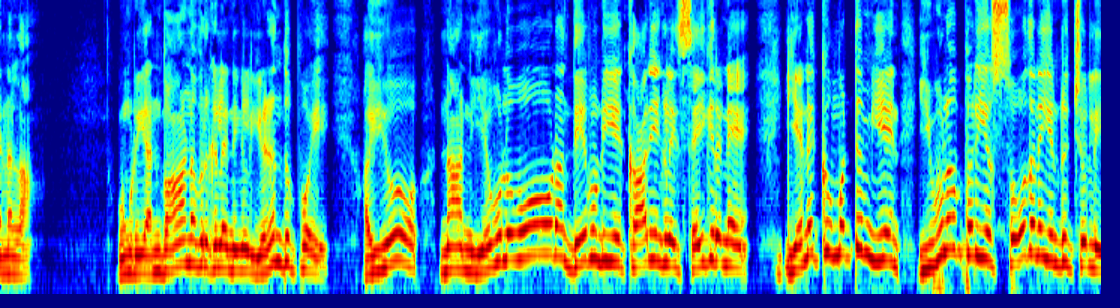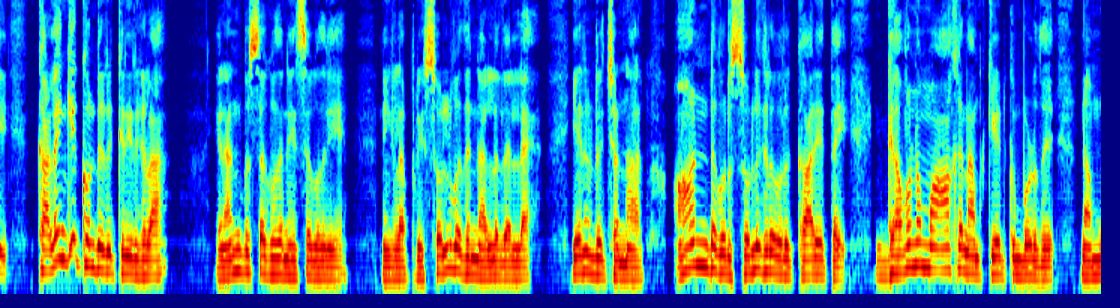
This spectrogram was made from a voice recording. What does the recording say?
எண்ணலாம். உங்களுடைய அன்பானவர்களை நீங்கள் இழந்து போய் ஐயோ நான் எவ்வளவோ நான் தேவனுடைய காரியங்களை செய்கிறேனே எனக்கு மட்டும் ஏன் இவ்வளவு பெரிய சோதனை என்று சொல்லி கலங்கி கொண்டிருக்கிறீர்களா? என் அன்பு சகோதரனை சகோதரியே நீங்கள் அப்படி சொல்வது நல்லதல்ல. ஏனென்று சொன்னால் ஆண்டவர் சொல்லுகிற ஒரு காரியத்தை கவனமாக நாம் கேட்கும் பொழுது நம்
